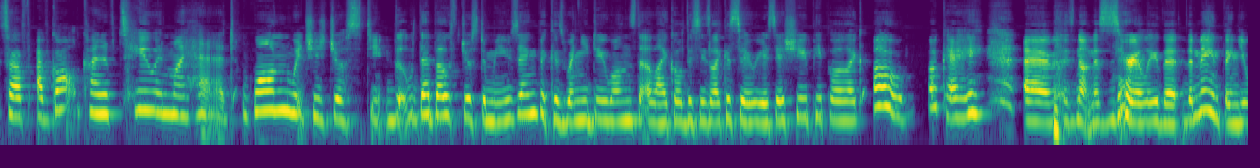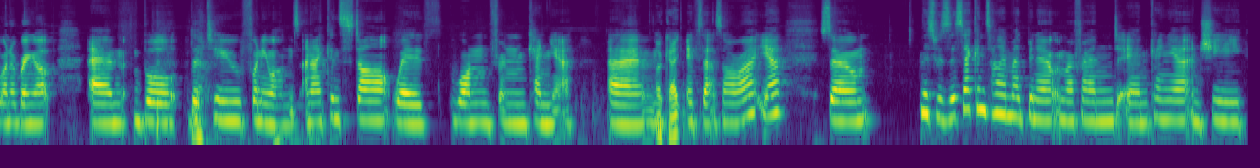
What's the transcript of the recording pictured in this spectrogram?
So I've I've got kind of two in my head. One which is just they're both just amusing because when you do ones that are like, oh, this is like a serious issue, people are like, oh, okay. Um, it's not necessarily the the main thing you want to bring up. Um, but the two funny ones, and I can start with one from Kenya. Um, Okay. if that's all right, yeah. So this was the second time I'd been out with my friend in Kenya, and she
